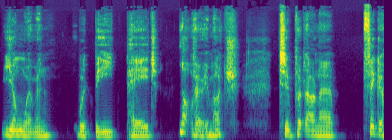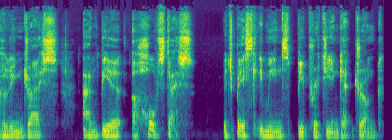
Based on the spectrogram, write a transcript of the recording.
young women would be paid not very much to put on a figure hugging dress and be a, a hostess, which basically means be pretty and get drunk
